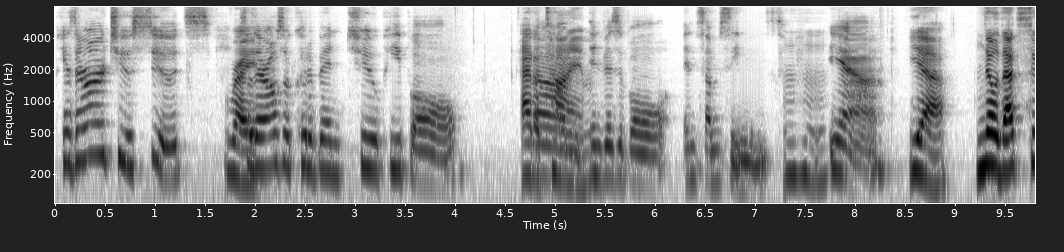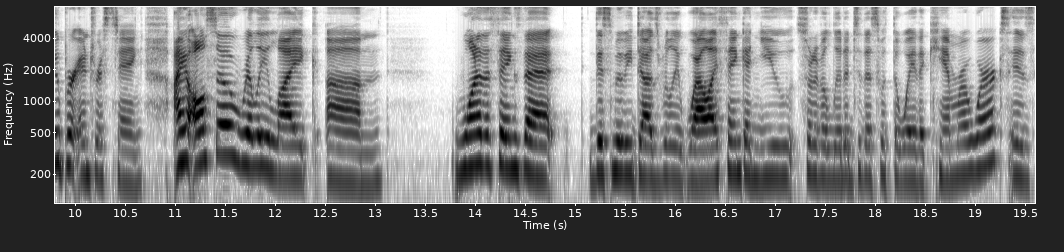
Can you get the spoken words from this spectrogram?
because there are two suits right. so there also could have been two people at a um, time. invisible in some scenes mhm. yeah Yeah. No, that's super interesting. I also really like um one of the things that this movie does really well, I think, and you sort of alluded to this with the way the camera works, is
